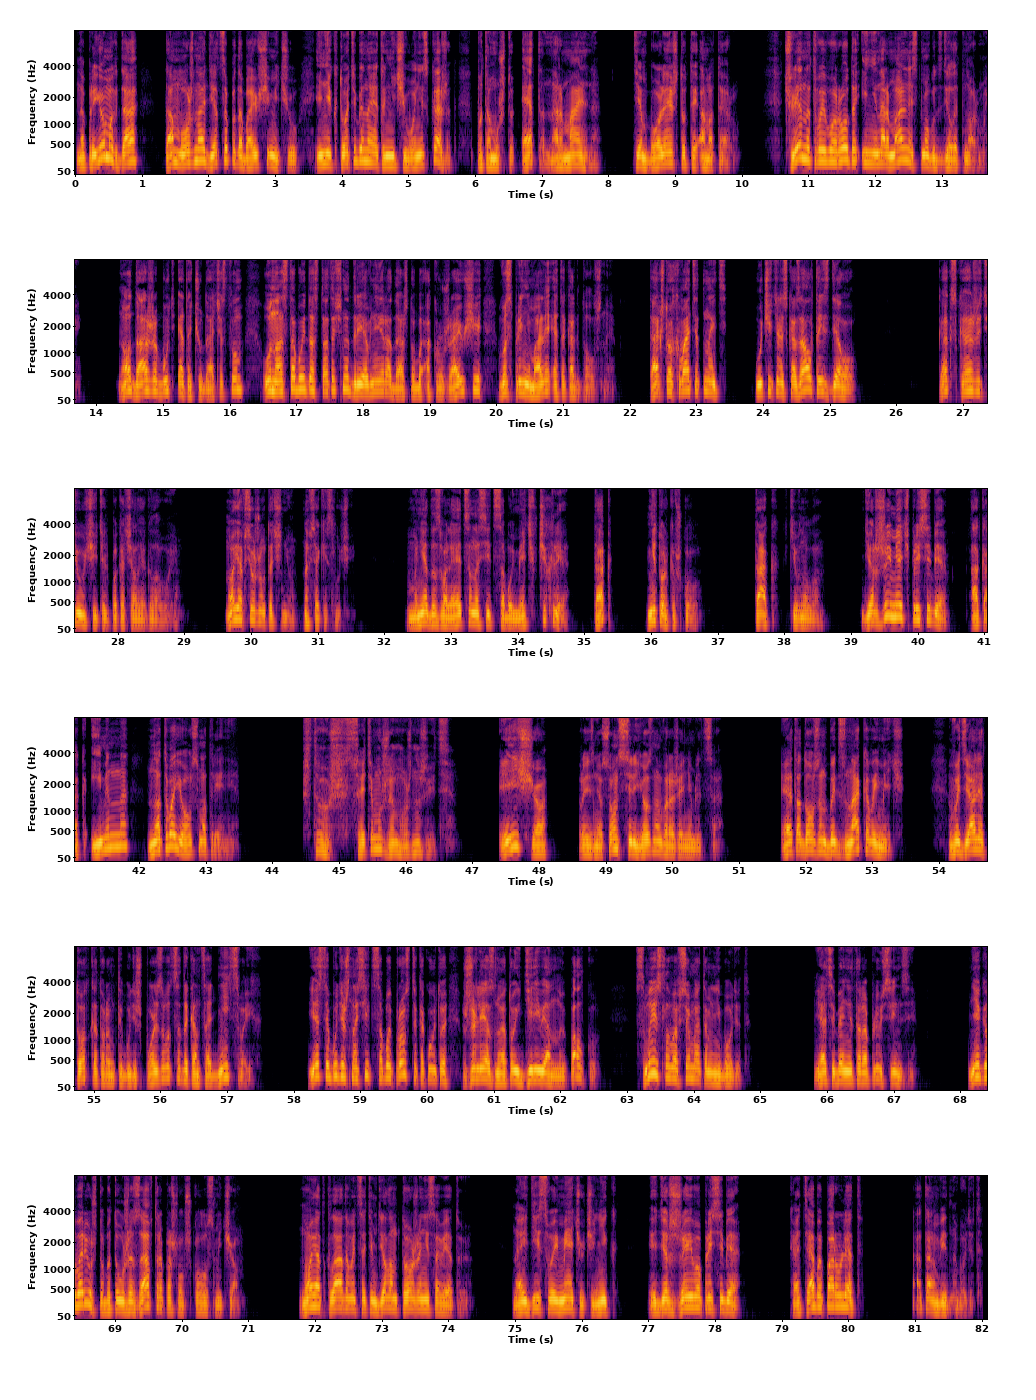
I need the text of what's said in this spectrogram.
На приемах, да, там можно одеться подобающим мечу, и никто тебе на это ничего не скажет, потому что это нормально. Тем более, что ты аматеру. Члены твоего рода и ненормальность могут сделать нормой. Но даже будь это чудачеством, у нас с тобой достаточно древние рода, чтобы окружающие воспринимали это как должное. Так что хватит ныть. Учитель сказал, ты сделал. Как скажете, учитель, покачал я головой. Но я все же уточню, на всякий случай. Мне дозволяется носить с собой меч в чехле, так? Не только в школу. Так, кивнул он. Держи меч при себе, а как именно, на твое усмотрение. Что ж, с этим уже можно жить. И еще, — произнес он с серьезным выражением лица. Это должен быть знаковый меч. В идеале тот, которым ты будешь пользоваться до конца дней своих. Если будешь носить с собой просто какую-то железную, а то и деревянную палку, смысла во всем этом не будет. Я тебя не тороплю, Синзи. Не говорю, чтобы ты уже завтра пошел в школу с мечом. Но и откладывать с этим делом тоже не советую. Найди свой меч, ученик, и держи его при себе. Хотя бы пару лет, а там видно будет.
